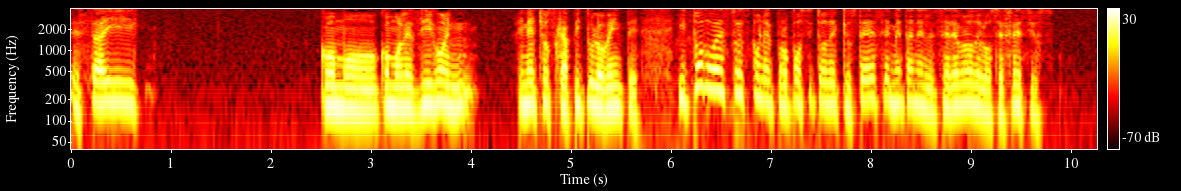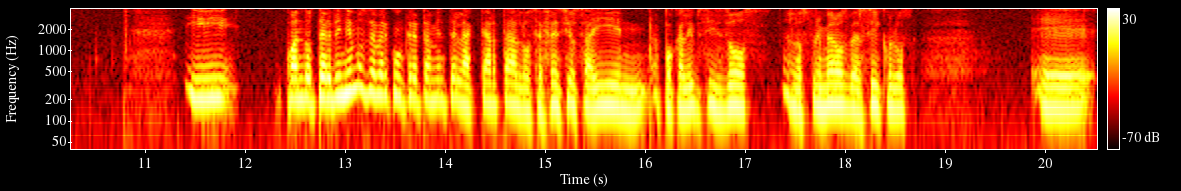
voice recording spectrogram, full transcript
está ahí como, como les digo en, en Hechos capítulo 20. Y todo esto es con el propósito de que ustedes se metan en el cerebro de los efesios. Y cuando terminemos de ver concretamente la carta a los Efesios ahí en Apocalipsis 2, en los primeros versículos, eh,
